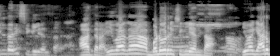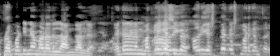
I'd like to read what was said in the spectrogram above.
ಇಲ್ದವ್ರಿಗೆ ಸಿಗ್ಲಿ ಅಂತ. ಆತರ ಇವಾಗ ಬಡವರಿಗೆ ಸಿಗ್ಲಿ ಅಂತ. ಇವಾಗ ಯಾರು ಪ್ರಾಪರ್ಟಿನೇ ಮಾಡೋದಿಲ್ಲ ಹಂಗಾದ್ರೆ. ಯಾಕಂದ್ರೆ ನನ್ ಮಕ್ಳಿಗೆ ಸಿಗ ಅವ್ರಿಗೆ ಎಷ್ಟ್ ಬೇಕಷ್ಟು ಮಾಡ್ಕೊಂತಾರ.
